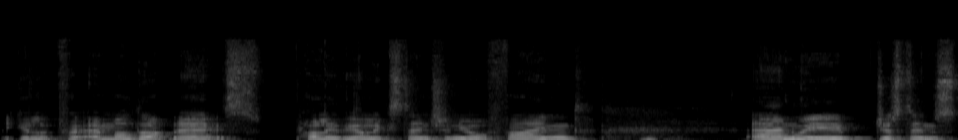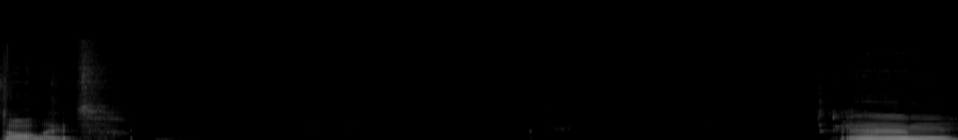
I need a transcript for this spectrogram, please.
You can look for ml.net. It's probably the only extension you'll find. And we just install it. Um,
